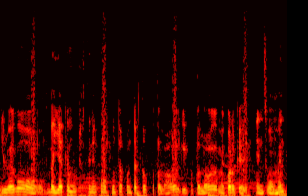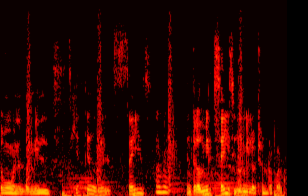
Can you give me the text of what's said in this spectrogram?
y luego veía que muchos tenían como punto de contacto Fotolog y Fotolog. Me acuerdo que en su momento, como en el 2007, 2006, ujú, entre 2006 y 2008, no recuerdo,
